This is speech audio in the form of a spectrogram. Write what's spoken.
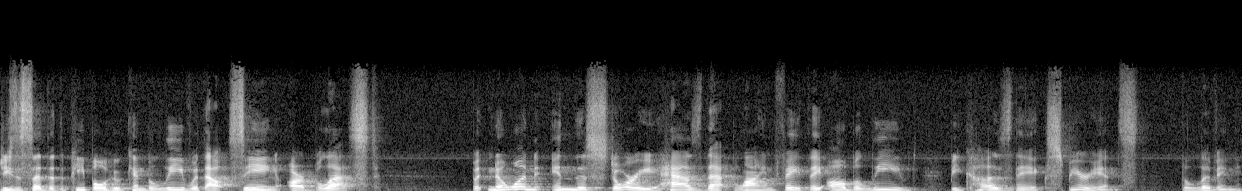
Jesus said that the people who can believe without seeing are blessed. But no one in this story has that blind faith. They all believed because they experienced the living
